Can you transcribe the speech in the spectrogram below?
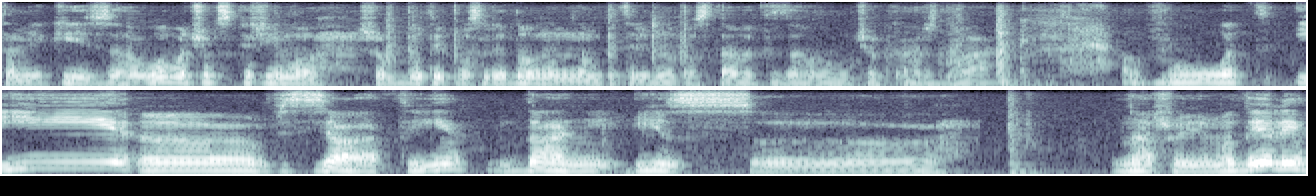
там якийсь заголовочок, скажімо, щоб бути послідовним, нам потрібно поставити заголовочок H2. Вот. І е, взяти дані із е, нашої моделі.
